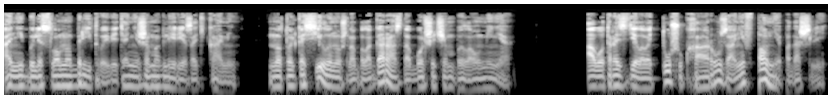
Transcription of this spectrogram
Они были словно бритвы, ведь они же могли резать камень. Но только силы нужно было гораздо больше, чем было у меня. А вот разделывать тушу Кхааруза они вполне подошли.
